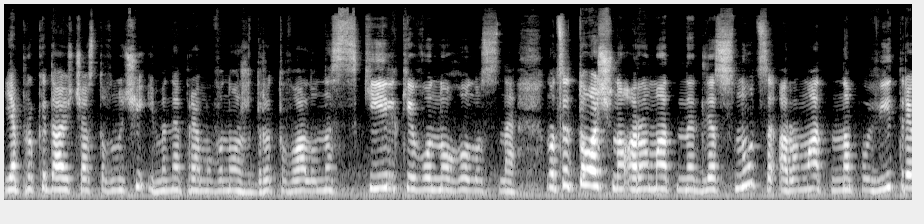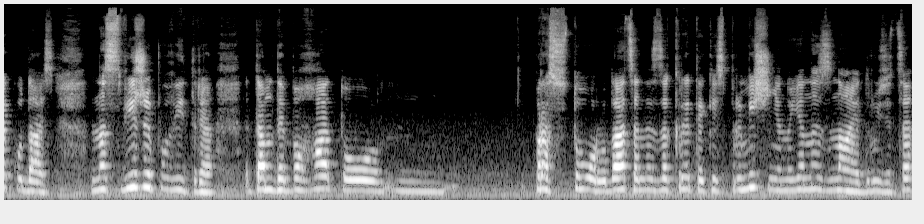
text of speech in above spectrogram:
Я прокидаюсь часто вночі, і мене прямо воно аж дратувало, наскільки воно голосне. Ну це точно аромат не для сну, це аромат на повітря кудись, на свіже повітря, там, де багато. Простору, да, це не закрите якесь приміщення, ну я не знаю, друзі. Це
